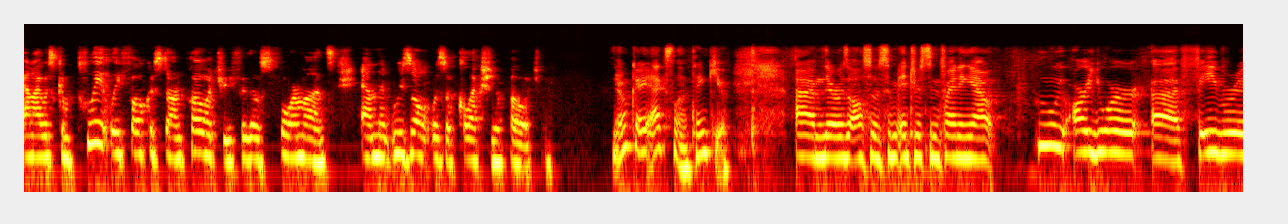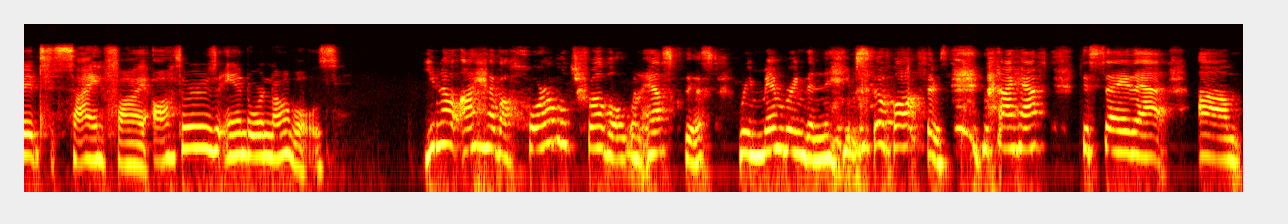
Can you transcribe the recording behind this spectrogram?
And I was completely focused on poetry for those four months. And the result was a collection of poetry. Okay, excellent. Thank you. Um, there was also some interest in finding out who are your uh, favorite sci-fi authors and or novels? You know, I have a horrible trouble when asked this remembering the names of authors, but I have to say that um,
